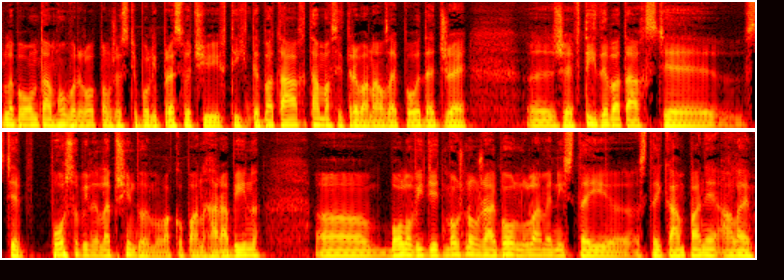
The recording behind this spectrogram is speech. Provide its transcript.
lebo on tam hovoril o tom, že ste boli presvedčiví v tých debatách, tam asi treba naozaj povedať, že e, že v tých debatách ste, ste pôsobili lepším dojmom ako pán Harabín. Uh, bolo vidieť, možno už aj bol uľavený z tej, z tej kampane, ale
